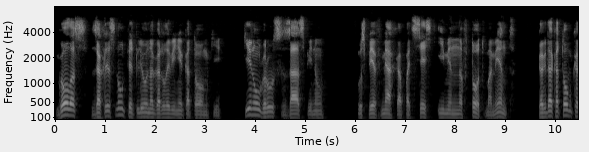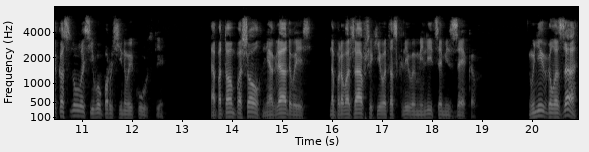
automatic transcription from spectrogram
Голос захлестнул петлю на горловине котомки, кинул груз за спину, успев мягко подсесть именно в тот момент, когда котомка коснулась его парусиновой куртки а потом пошел, не оглядываясь, на провожавших его тоскливыми лицами зэков. У них глаза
